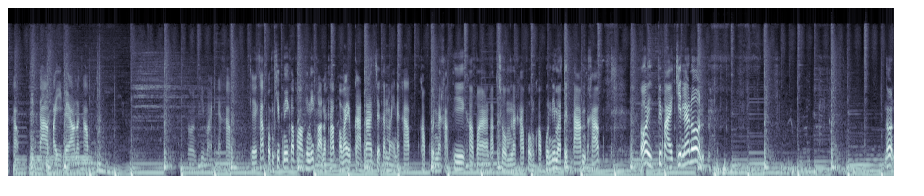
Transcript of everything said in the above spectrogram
นะครับติดตาไปอีกแล้วนะครับโดนพี่ใหม่นะครับ เคครับผมคลิปนี้ก็พอแค่นี้ก่อนนะครับ เอาไว้โอกาสหน้าเจอกันใหม่นะครับ ขอบคุณนะครับที่เข้ามารับชมนะครับ ผมขอบคุณที่มาติดตามนะครับ โอ้ยพี่ใหม่กินแล้วโน่นโน่น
